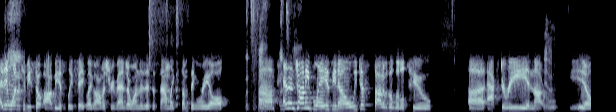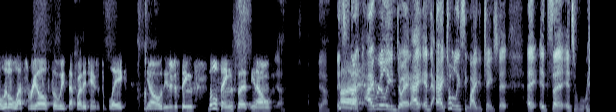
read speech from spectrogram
I didn't want it to be so obviously fake, like Amish Revenge. I wanted it to sound like something real. That's fair. Um, That's and then. Johnny Blaze, you know, we just thought it was a little too uh, actory and not, Yeah. you know, a little less real. So we that's why they changed it to Blake. You know, these are just things, little things that you know. Yeah, Yeah. it's Uh, fun. I really enjoy it. I and I totally see why you changed it. It's uh, it's really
